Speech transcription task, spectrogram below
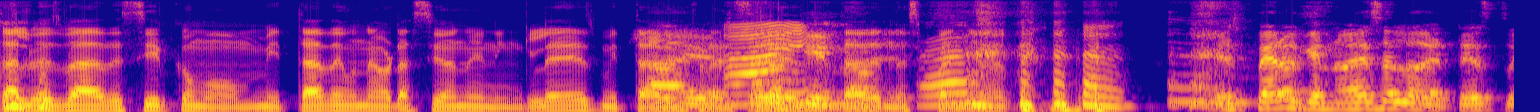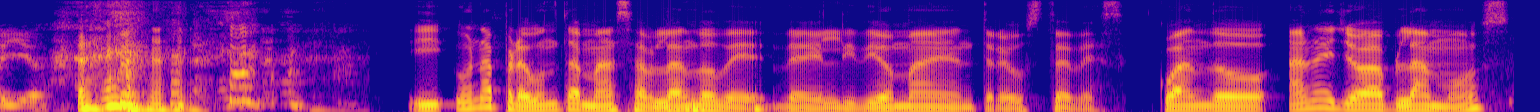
Tal vez va a decir como mitad de una oración en inglés, mitad en francés, mitad en español. Espero que no, eso lo detesto yo. Y una pregunta más hablando de, del idioma entre ustedes. Cuando Ana y yo hablamos,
